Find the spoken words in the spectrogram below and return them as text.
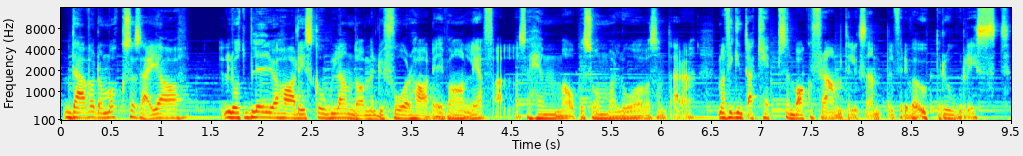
där var de också så här, ja låt bli att ha det i skolan då, men du får ha det i vanliga fall. Alltså hemma och på sommarlov och sånt där. Man fick inte ha kepsen bak och fram till exempel, för det var upproriskt.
